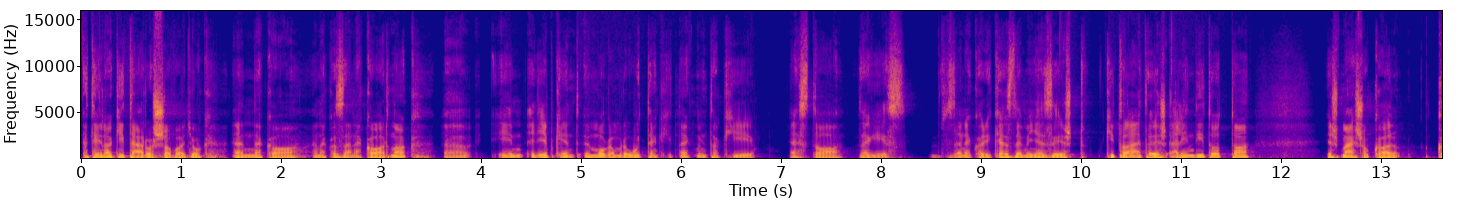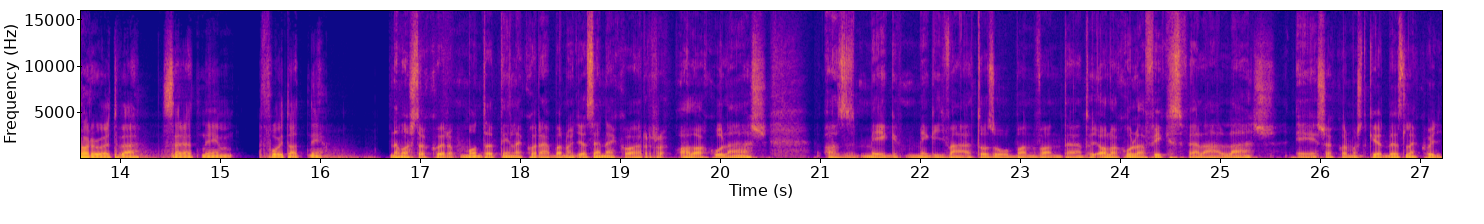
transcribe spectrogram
Hát én a gitárosa vagyok ennek a, ennek a zenekarnak. Én egyébként önmagamra úgy tekintek, mint aki ezt az egész zenekari kezdeményezést kitalálta és elindította, és másokkal karöltve szeretném folytatni. Na most akkor mondtad tényleg korábban, hogy a zenekar alakulás az még, még így változóban van, tehát hogy alakul a fix felállás, és akkor most kérdezlek, hogy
